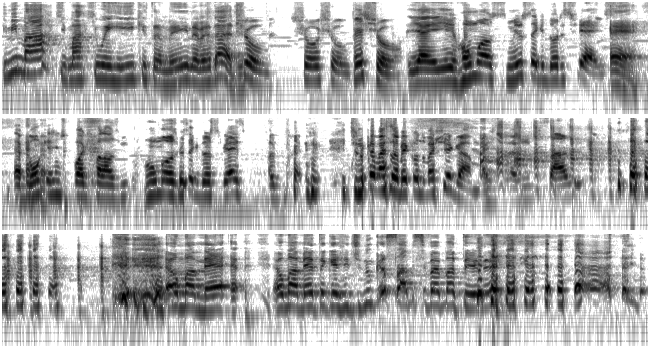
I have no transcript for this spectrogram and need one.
E me marque, marque o Henrique também, não é verdade? Show, show, show. Fechou. E aí, rumo aos mil seguidores fiéis. É. É bom que a gente pode falar os, rumo aos mil seguidores fiéis. A gente nunca vai saber quando vai chegar, mas a gente sabe. É uma, me... é uma meta que a gente nunca sabe se vai bater, né?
